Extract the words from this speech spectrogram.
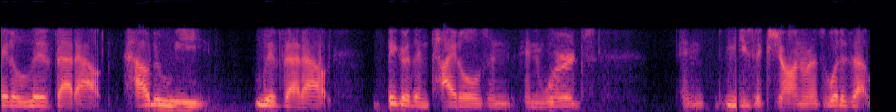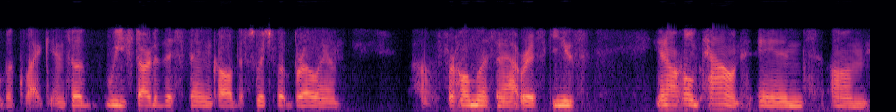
way to live that out? How do we live that out? Bigger than titles and, and words and music genres. What does that look like? And so we started this thing called the Switchfoot Bro-Am uh, for homeless and at-risk youth in our hometown. And um,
